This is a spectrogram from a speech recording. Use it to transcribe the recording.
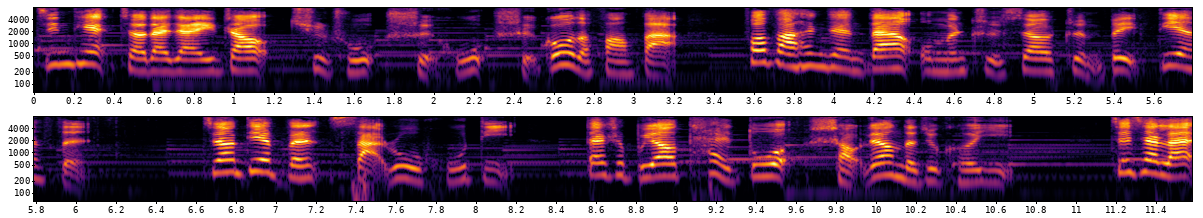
今天教大家一招去除水壶水垢的方法。方法很简单，我们只需要准备淀粉，将淀粉撒入壶底，但是不要太多，少量的就可以。接下来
